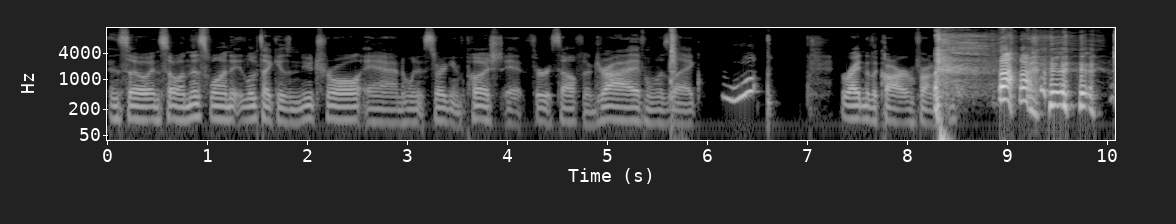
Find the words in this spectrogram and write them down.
and so and so in this one, it looked like it was neutral, and when it started getting pushed, it threw itself in a drive and was like right into the car in front of him.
